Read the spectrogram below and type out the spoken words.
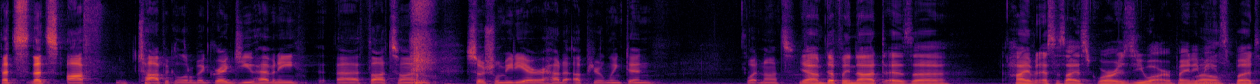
that's that's off topic a little bit. Greg, do you have any uh, thoughts on social media or how to up your LinkedIn whatnots? Yeah, I'm definitely not as uh, high of an SSI score as you are by any Well. means, but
